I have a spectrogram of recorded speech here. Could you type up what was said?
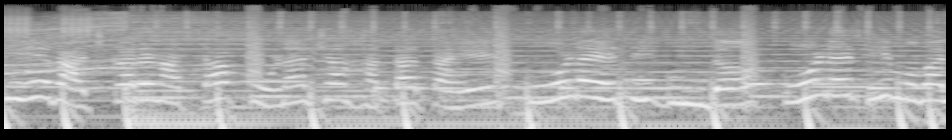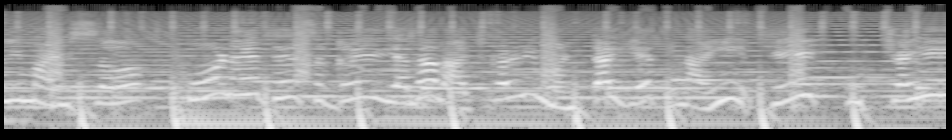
की हे राजकारण आता कोणाच्या हातात आहे? कोण आहे ती गुंड? कोण आहेत ही मवाली माणसं? कोण आहेत हे सगळे? यांना राजकारणी म्हणता येत नाही. हे कुठच्याही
